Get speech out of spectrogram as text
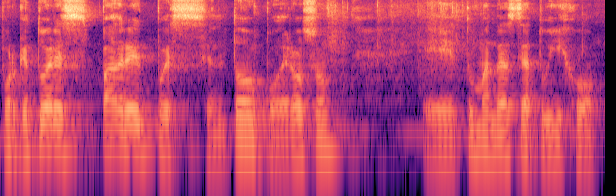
porque tú eres Padre, pues el Todopoderoso. Eh, tú mandaste a tu Hijo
